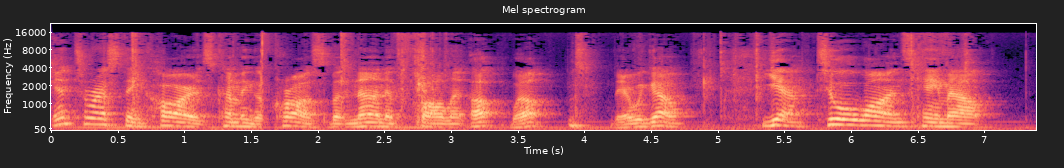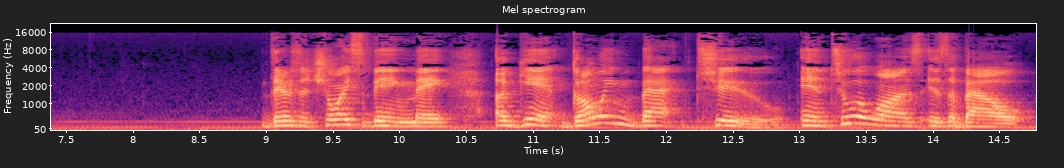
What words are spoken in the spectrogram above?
Interesting cards coming across, but none have fallen. Oh, well, there we go. Yeah, Two of Wands came out. There's a choice being made. Again, going back to, and Two of Wands is about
